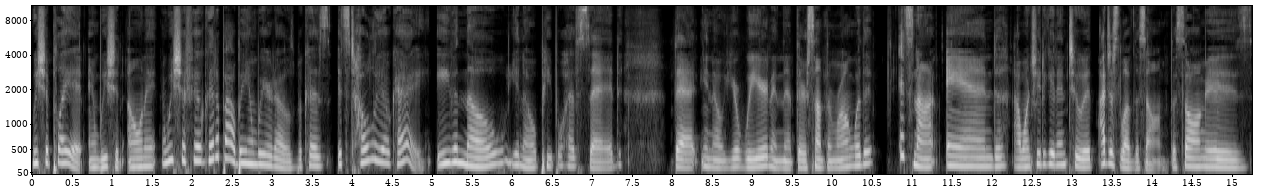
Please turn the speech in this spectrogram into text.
we should play it and we should own it and we should feel good about being weirdos because it's totally okay. Even though, you know, people have said that, you know, you're weird and that there's something wrong with it. It's not. And I want you to get into it. I just love the song. The song is,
